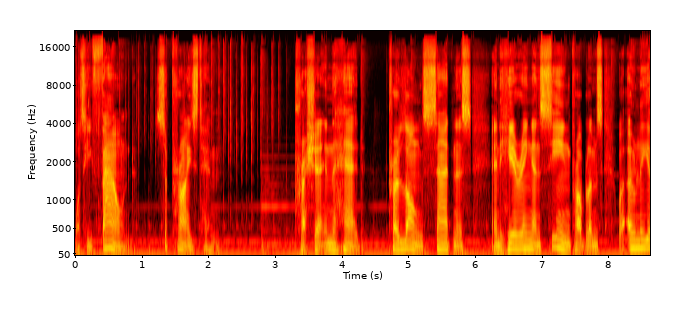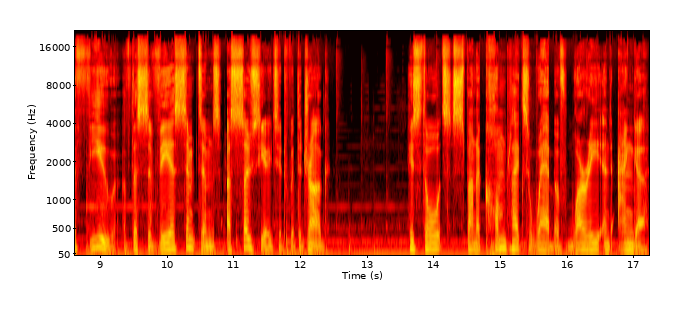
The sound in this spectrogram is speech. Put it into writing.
What he found surprised him. Pressure in the head, prolonged sadness, and hearing and seeing problems were only a few of the severe symptoms associated with the drug. His thoughts spun a complex web of worry and anger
